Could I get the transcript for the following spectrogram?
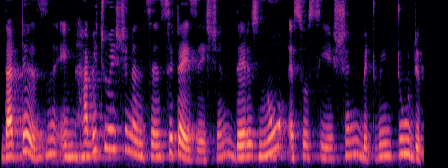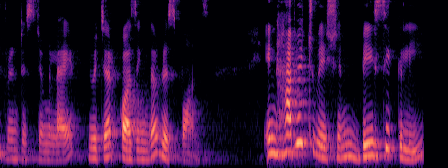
That is, in habituation and sensitization, there is no association between two different stimuli which are causing the response. In habituation, basically,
